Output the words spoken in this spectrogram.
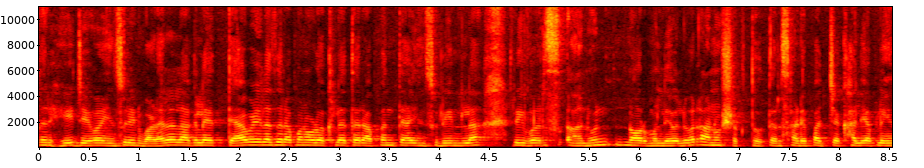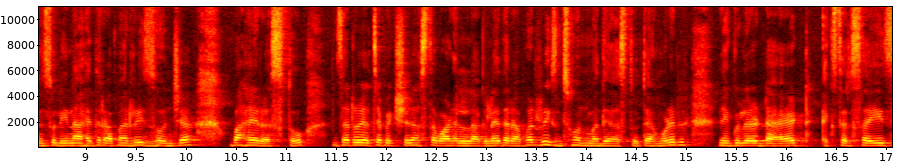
तर हे जेव्हा इन्सुलिन वाढायला लागलं आहे त्यावेळेला जर आपण ओळखलं तर आपण त्या इन्सुलिनला रिव्हर्स आणून नॉर्मल लेवलवर आणू शकतो. तर साडेपाचच्या खाली आपलं इन्सुलिन आहे तर आपण रिस्क झोनच्या बाहेर असतो. जर याच्यापेक्षा जास्त वाढायला लागलं आहे तर आपण रिस्क झोनमध्ये असतो. त्यामुळे रेग्युलर डाएट एक्सरसाइज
